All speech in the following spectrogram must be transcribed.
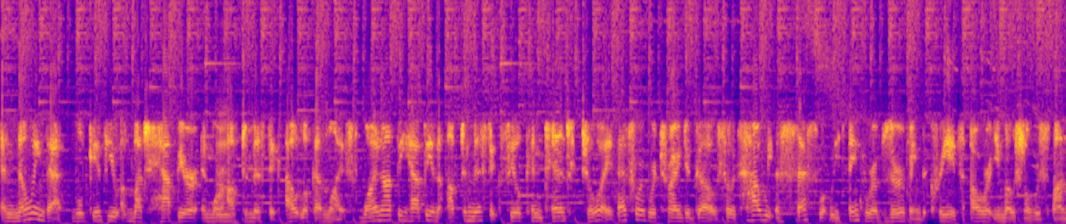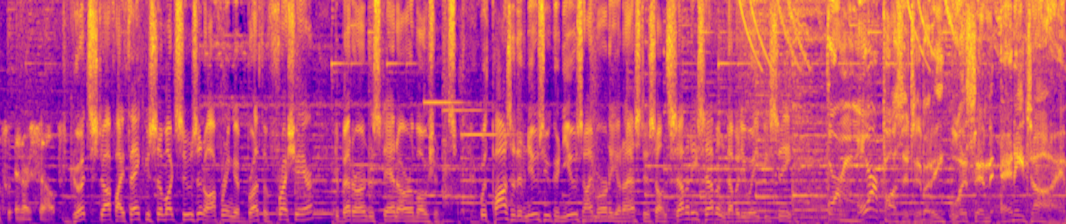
And knowing that will give you a much happier and more mm. optimistic outlook on life. Why not be happy and optimistic, feel content, joy? That's where we're trying to go. So it's how we assess what we think we're observing that creates our emotional response within ourselves. Good stuff. I thank you so much, Susan, offering a breath of fresh air to better understand our emotions. With positive news you can use, I'm Ernie Anastos on 77 WABC. For more positivity, listen anytime.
